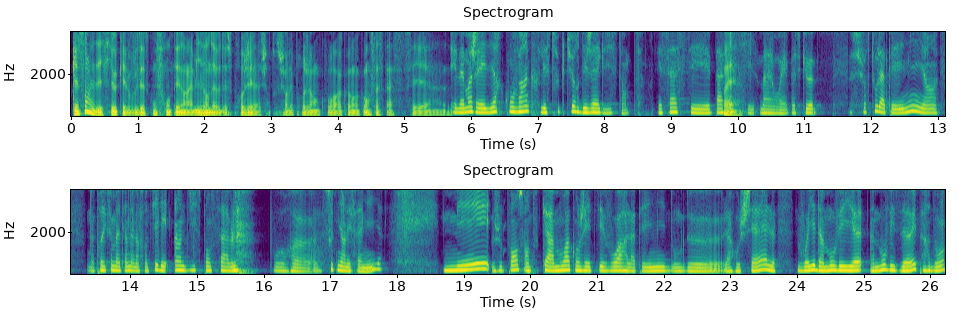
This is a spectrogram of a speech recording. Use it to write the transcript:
Quels sont les défis auxquels vous êtes confrontés dans la mise en œuvre de ce projet-là, surtout sur les projets en cours euh, Comment, comment ça se passe? C'est euh, Et ben moi, j'allais dire convaincre les structures déjà existantes. Et ça, c'est pas Ouais. facile. Bah ouais, parce que surtout la PMI, hein, la protection maternelle infantile est indispensable pour euh, soutenir les familles. Mais je pense, en tout cas, moi, quand j'ai été voir la PMI donc de La Rochelle, je voyais d'un mauvais, un mauvais œil pardon,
